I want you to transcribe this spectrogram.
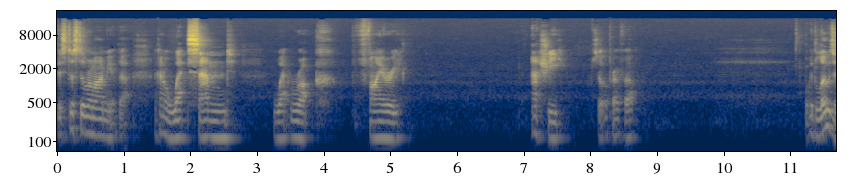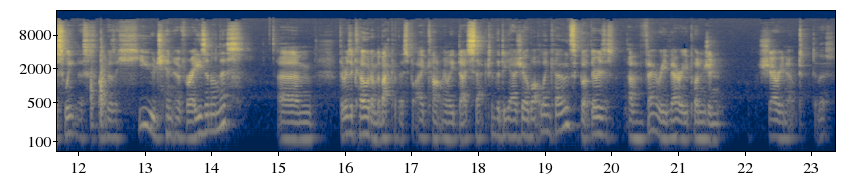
This does still remind me of that. A kind of wet sand wet rock, fiery, ashy sort of profile. But with loads of sweetness. Like there's a huge hint of raisin on this. Um, there is a code on the back of this, but I can't really dissect the Diageo bottling codes, but there is a very, very pungent sherry note to this.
